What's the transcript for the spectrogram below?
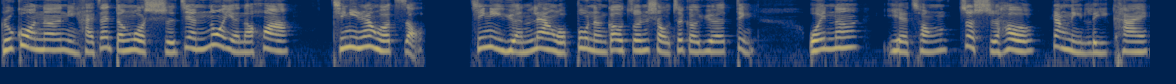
如果呢，你还在等我实践诺言的话，请你让我走，请你原谅我不能够遵守这个约定。我呢，也从这时候让你离开。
